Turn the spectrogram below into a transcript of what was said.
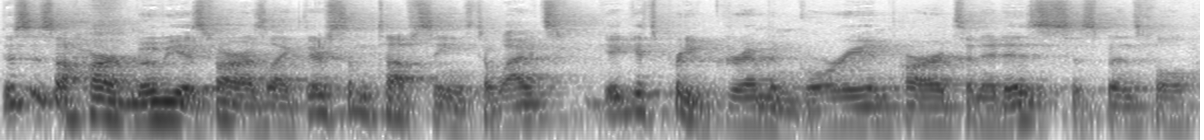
this is a hard movie as far as like there's some tough scenes to watch. It's, it gets pretty grim and gory in parts, and it is suspenseful.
